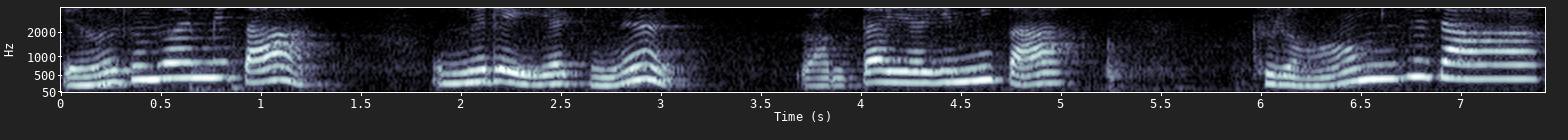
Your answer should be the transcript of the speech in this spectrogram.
윤호 선사입니다. 오늘의 이야기는 왕따 이야기입니다. 그럼 시작.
